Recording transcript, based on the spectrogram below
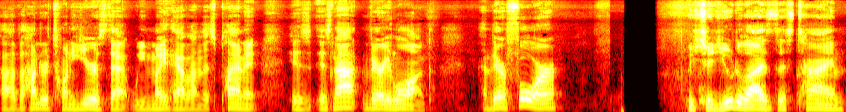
Uh, the 120 years that we might have on this planet is is not very long, and therefore we should utilize this time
